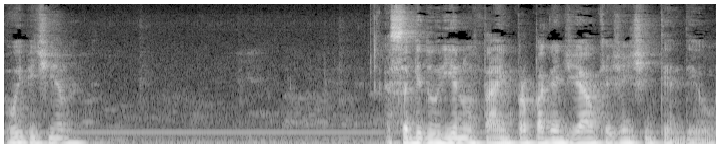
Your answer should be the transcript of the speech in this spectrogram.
Vou repetir, mano. A sabedoria não está em propagandear o que a gente entendeu.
